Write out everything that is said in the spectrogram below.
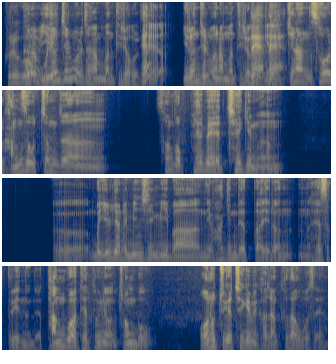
그리고 그럼 우리- 이런 질문을 제가 한번 드려볼게요. 이런 질문 한번 드려볼게요. 네, 네. 지난 서울 강서구청장 선거 패배 책임은 어, 뭐 일련의 민심 위반이 확인됐다 이런 해석들이 있는데 당과 대통령, 정부 어느 쪽의 책임이 가장 크다고 보세요?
